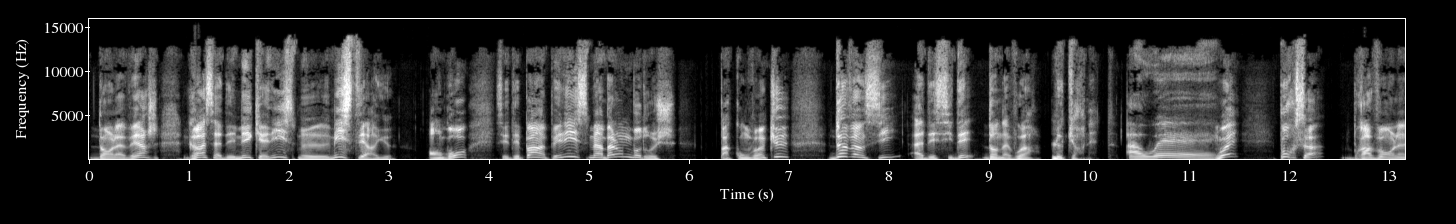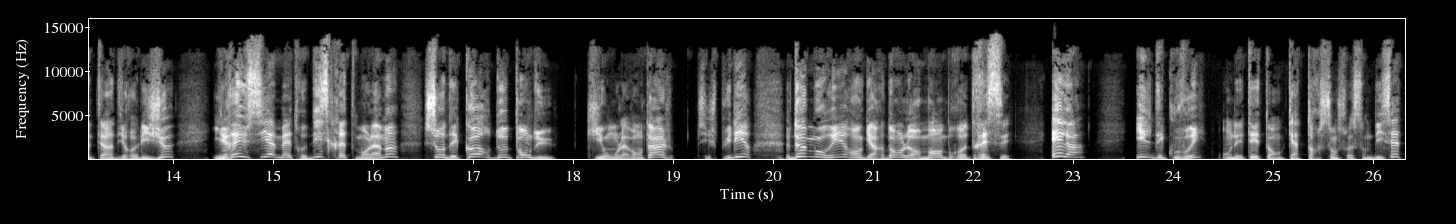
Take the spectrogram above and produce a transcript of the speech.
dans la verge grâce à des mécanismes mystérieux. En gros, c'était pas un pénis mais un ballon de baudruche. Pas convaincu, De Vinci a décidé d'en avoir le cœur net. Ah ouais Ouais, pour ça, bravant l'interdit religieux, il réussit à mettre discrètement la main sur des corps de pendus, qui ont l'avantage, si je puis dire, de mourir en gardant leurs membres dressés. Et là, il découvrit, on était en 1477,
